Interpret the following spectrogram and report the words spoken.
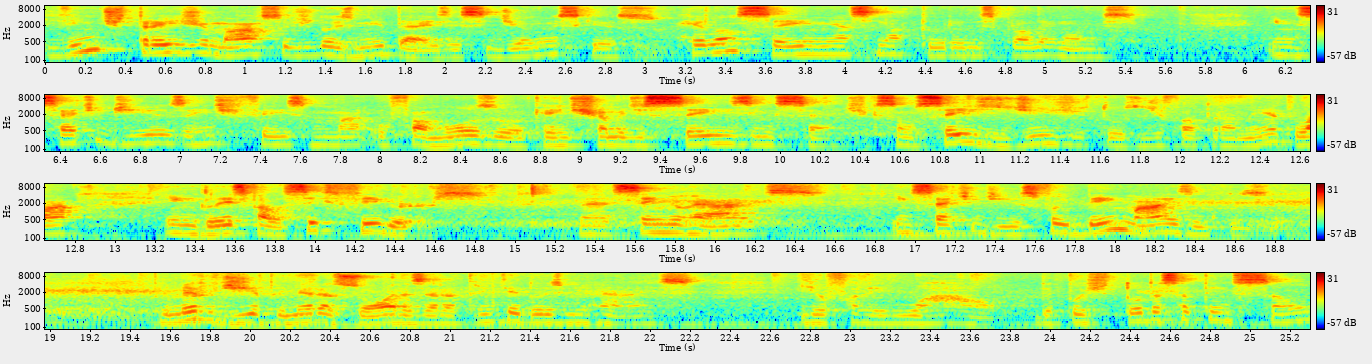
23 de março de 2010, esse dia eu não esqueço. Relancei minha assinatura dos Problemões em sete dias a gente fez o famoso que a gente chama de seis em sete, que são seis dígitos de faturamento. Lá em inglês fala six figures, né, 100 mil reais em sete dias. Foi bem mais, inclusive. Primeiro dia, primeiras horas era 32 mil reais. E eu falei, uau, depois de toda essa tensão,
